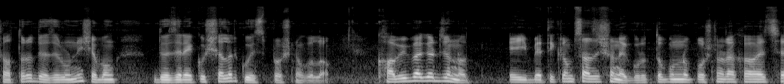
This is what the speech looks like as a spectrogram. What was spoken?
সতেরো দু হাজার উনিশ এবং দু হাজার একুশ সালের কুইজ প্রশ্নগুলো। খ বিভাগের জন্য এই ব্যতিক্রম সাজেশনে গুরুত্বপূর্ণ প্রশ্ন রাখা হয়েছে।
